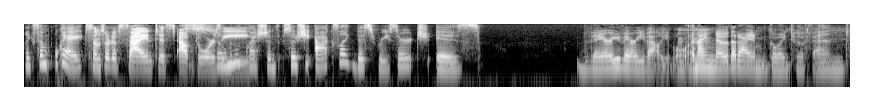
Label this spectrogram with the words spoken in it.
Like some okay. Some sort of scientist, outdoorsy. So many questions. So she acts like this research is very, very valuable. And I mm-hmm. know that I am going to offend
